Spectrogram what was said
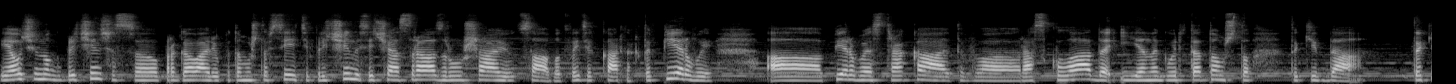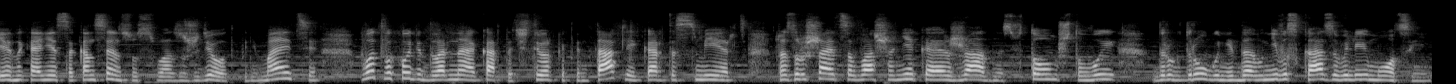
я очень много причин сейчас э, проговариваю, потому что все эти причины сейчас разрушаются вот в этих картах. Это первый, а, первая строка этого расклада, и она говорит о том, что таки да, таки наконец-то консенсус вас ждет, понимаете? Вот выходит дворная карта, четверка пентаклей, карта смерть. Разрушается ваша некая жадность в том, что вы друг другу не, до, не высказывали эмоций,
